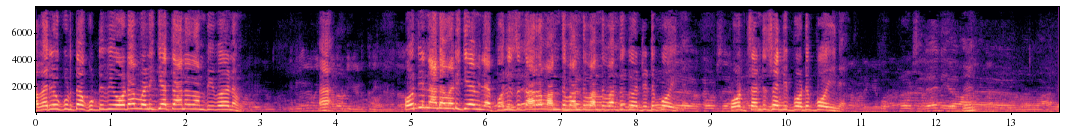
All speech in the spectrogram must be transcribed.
அவரு கொடுத்த குட்டுவியோட வெளிக்கத்தானே தம்பி வேணும். ஒரு நடவடிக்கையும் இல்லை போலீஸுக்காரன் வந்து வந்து வந்து வந்து கேட்டுட்டு போய். கோட் சண்டு சொல்லி போட்டு போயினேன் கோட்ஸில் நீ இதை வாங்க. வாங்க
